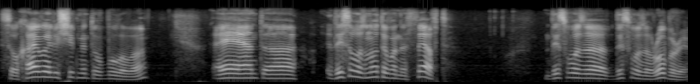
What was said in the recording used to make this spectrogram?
so high value shipment of Bulova, and uh, this was not even a theft this was a this was a robbery.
